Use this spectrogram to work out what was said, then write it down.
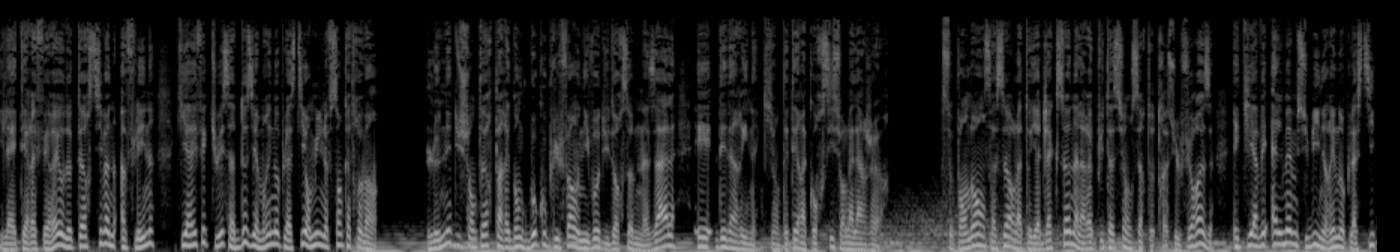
Il a été référé au docteur Stephen Hufflin qui a effectué sa deuxième rhinoplastie en 1981. Le nez du chanteur paraît donc beaucoup plus fin au niveau du dorsum nasal et des narines qui ont été raccourcies sur la largeur. Cependant, sa sœur Latoya Jackson a la réputation certes très sulfureuse et qui avait elle-même subi une rhinoplastie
